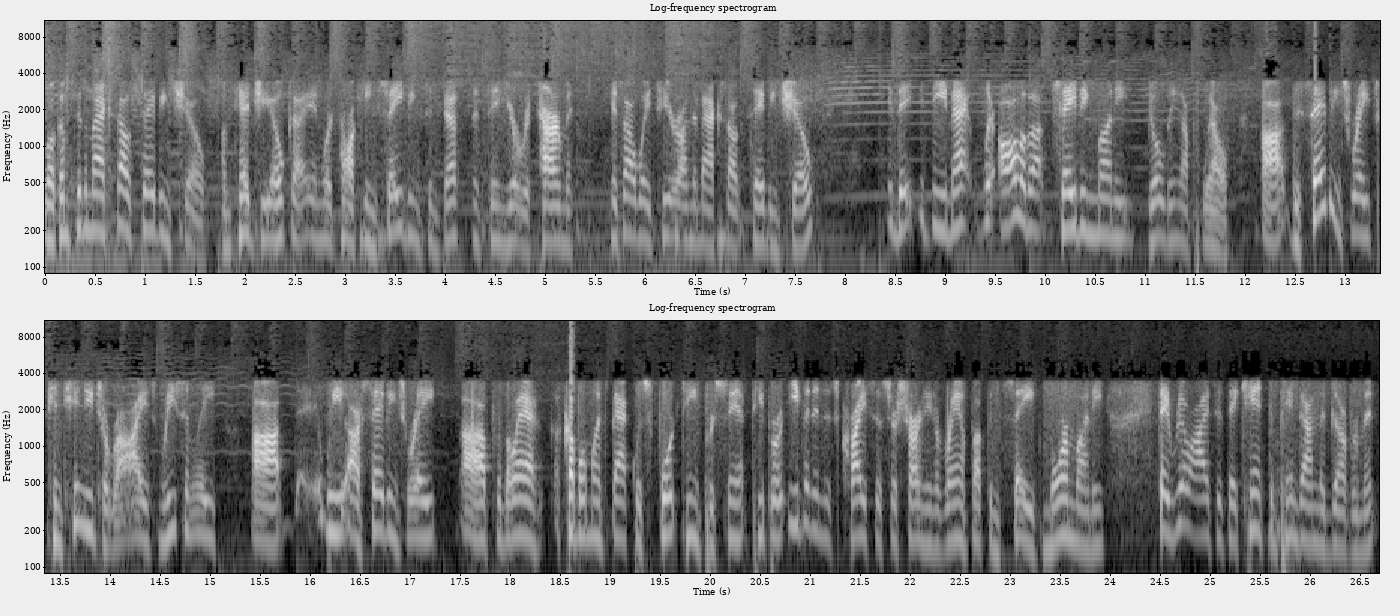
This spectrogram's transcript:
Welcome to the Max Out Savings Show. I'm Ted Gioka, and we're talking savings investments in your retirement. As always, here on the Max Out Savings Show, the, the, we're all about saving money, building up wealth. Uh, the savings rates continue to rise. Recently, uh, we our savings rate uh, for the last a couple months back was 14 percent. People, are, even in this crisis, are starting to ramp up and save more money. They realize that they can't depend on the government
